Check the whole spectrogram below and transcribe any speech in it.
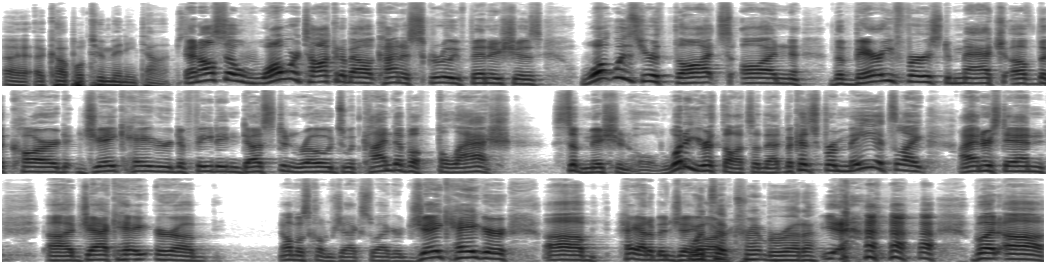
a, a couple too many times. And also, while we're talking about kind of screwy finishes, what was your thoughts on the very first match of the card, Jake Hager defeating Dustin Rhodes with kind of a flash submission hold? What are your thoughts on that? Because for me, it's like I understand uh, Jack Hager. Uh, I almost called him Jack Swagger. Jake Hager. Um, hey, I'd have been JR. What's up, Trent Beretta? Yeah. but uh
